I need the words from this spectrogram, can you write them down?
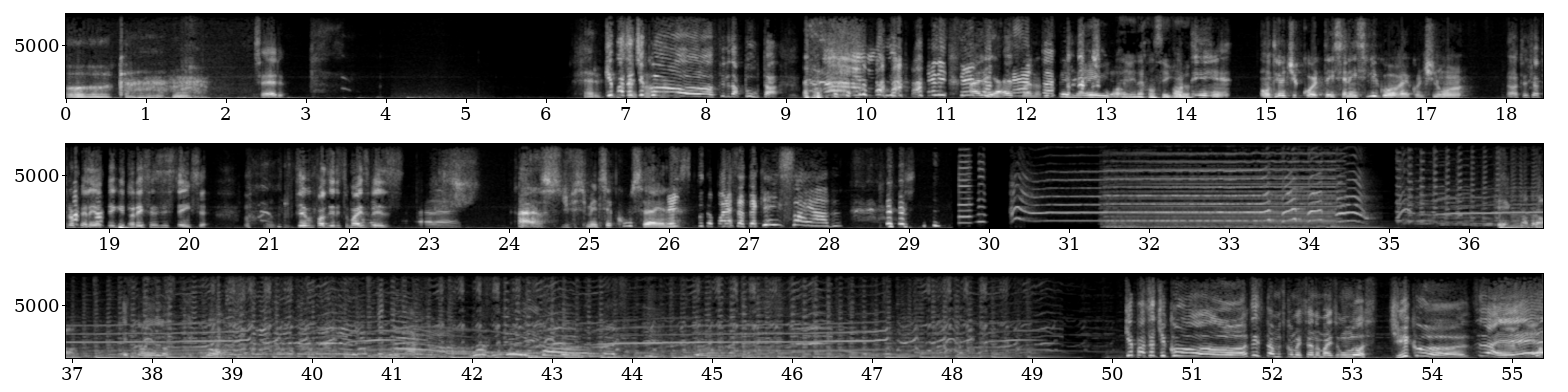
Ô, cara. Sério? Sério Que passa, Tico? Filho da puta! Ele sempre Aliás, mano, Primeira. Ele ainda conseguiu. ontem, ontem eu te cortei e você nem se ligou, velho. Continuou. Não, eu te atropelei, eu ignorei sua existência. Devo fazer isso mais vezes. Ah, dificilmente você consegue, Quem né? escuta parece até que é ensaiado. Cabrón, esto es los discos. Que passa, Ticos? Estamos começando mais um Los Ticos! Aê!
